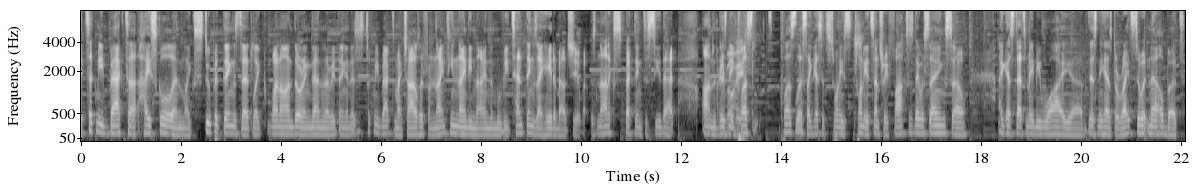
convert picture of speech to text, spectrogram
it took me back to high school and like stupid things that like went on during then and everything and it just took me back to my childhood from 1999 the movie 10 things i hate about you i was not expecting to see that on the Great disney movie. plus plus list i guess it's 20, 20th century fox as they were saying so i guess that's maybe why uh, disney has the rights to it now but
